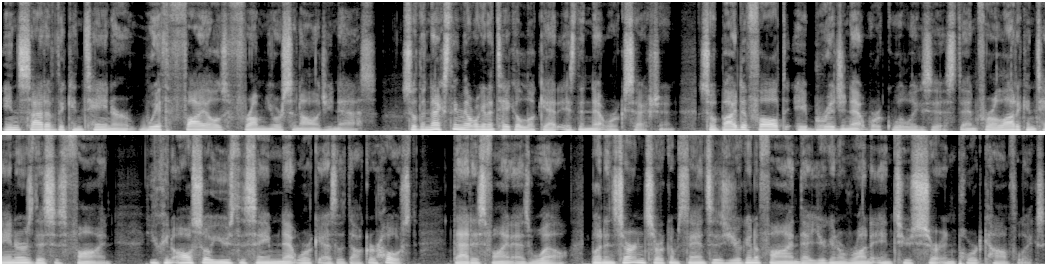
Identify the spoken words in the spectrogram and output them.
inside of the container with files from your Synology NAS. So the next thing that we're going to take a look at is the network section. So by default, a bridge network will exist. And for a lot of containers, this is fine. You can also use the same network as the Docker host. That is fine as well. But in certain circumstances, you're going to find that you're going to run into certain port conflicts.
